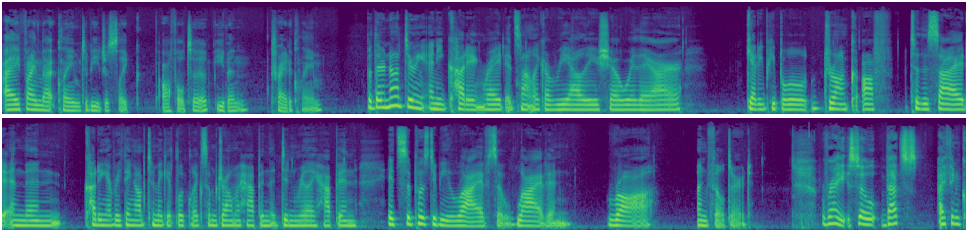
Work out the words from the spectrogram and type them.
I find that claim to be just like awful to even try to claim. But they're not doing any cutting, right? It's not like a reality show where they are getting people drunk off to the side and then cutting everything up to make it look like some drama happened that didn't really happen. It's supposed to be live, so live and raw, unfiltered. Right. So that's I think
